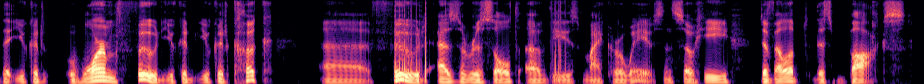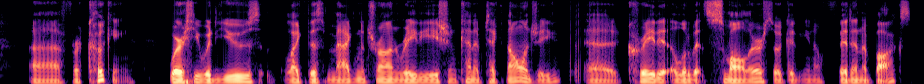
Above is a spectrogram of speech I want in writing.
that you could warm food, you could you could cook uh, food as a result of these microwaves, and so he developed this box uh, for cooking where he would use like this magnetron radiation kind of technology, uh, create it a little bit smaller so it could you know fit in a box,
